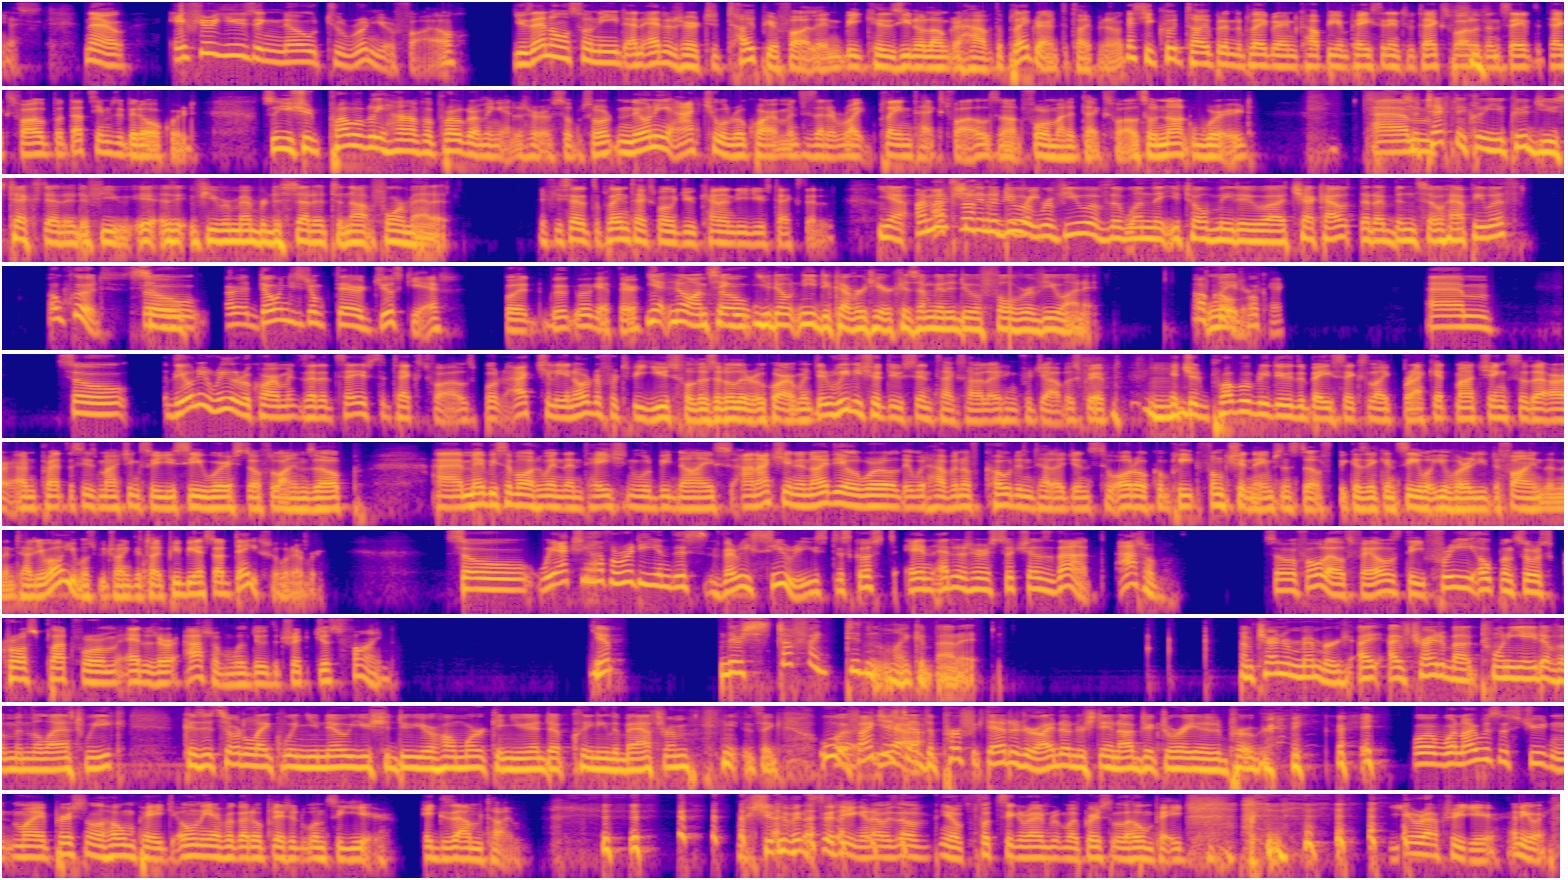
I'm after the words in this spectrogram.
Yes. Now, if you're using Node to run your file, You then also need an editor to type your file in because you no longer have the playground to type it in. I guess you could type it in the playground, copy and paste it into a text file, and then save the text file, but that seems a bit awkward. So you should probably have a programming editor of some sort. And the only actual requirement is that it write plain text files, not formatted text files, so not Word. Um, so technically, you could use TextEdit if you if you remember to set it to not format it. If you set it to plain text mode, you can indeed use text edit. Yeah, I'm That's actually going to do a review of the one that you told me to uh, check out that I've been so happy with. Oh, good. So, so I don't want you to jump there just yet, but we'll we'll get there. Yeah, no, I'm so, saying you don't need to cover it here because I'm going to do a full review on it. Oh, cool. Later. Okay. Um, so the only real requirement is that it saves the text files, but actually, in order for it to be useful, there's another requirement. It really should do syntax highlighting for JavaScript. mm-hmm. It should probably do the basics like bracket matching, so that are and parentheses matching, so you see where stuff lines up. Uh, maybe some auto indentation would be nice. And actually, in an ideal world, it would have enough code intelligence to auto complete function names and stuff because it can see what you've already defined and then tell you, oh, you must be trying to type pbs.date or whatever. So we actually have already in this very series discussed an editor such as that, Atom. So if all else fails, the free open source cross-platform editor Atom will do the trick just fine. Yep. There's stuff I didn't like about it. I'm trying to remember. I, have tried about 28 of them in the last week, because it's sort of like when you know you should do your homework and you end up cleaning the bathroom. it's like, ooh, if I just yeah. had the perfect editor, I'd understand object oriented programming, right? Well, when I was a student, my personal homepage only ever got updated once a year, exam time. I should have been studying, and I was, uh, you know, futzing around with my personal homepage year after year. Anyway,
